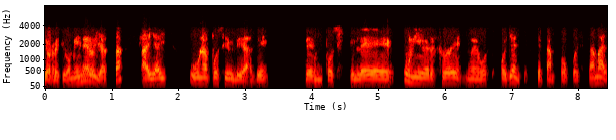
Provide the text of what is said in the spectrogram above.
yo recibo mi dinero, ya está. Ahí hay una posibilidad de, de un posible universo de nuevos oyentes, que tampoco está mal.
